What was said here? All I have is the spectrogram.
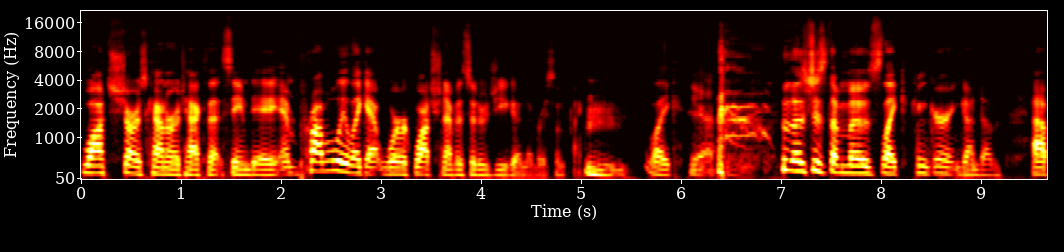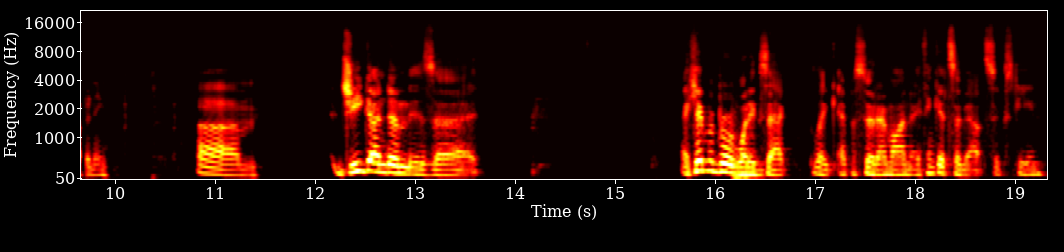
watched Char's counterattack that same day, and probably like at work watched an episode of G Gundam or something. Mm, Like yeah. that's just the most like concurrent Gundam happening. Um, G Gundam is uh I can't remember what exact like episode I'm on. I think it's about 16.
